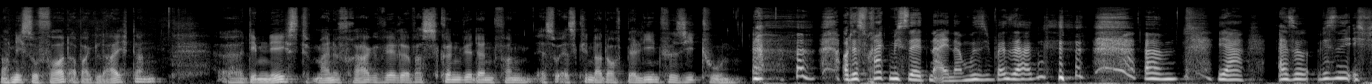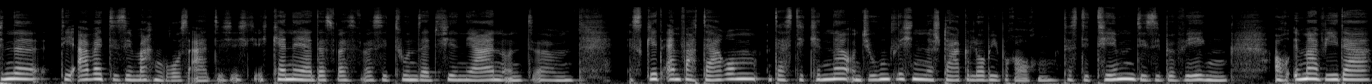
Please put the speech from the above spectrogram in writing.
noch nicht sofort, aber gleich dann. Äh, demnächst. Meine Frage wäre, was können wir denn von SOS Kinderdorf Berlin für Sie tun? oh, das fragt mich selten einer, muss ich mal sagen. ähm, ja, also wissen Sie, ich finde die Arbeit, die Sie machen, großartig. Ich, ich kenne ja das, was, was Sie tun seit vielen Jahren und ähm, es geht einfach darum, dass die Kinder und Jugendlichen eine starke Lobby brauchen, dass die Themen, die sie bewegen, auch immer wieder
